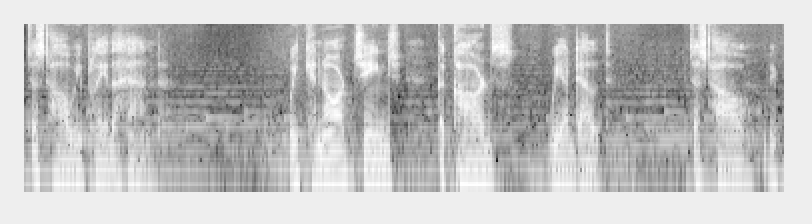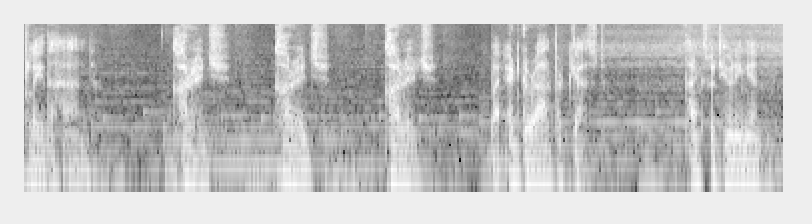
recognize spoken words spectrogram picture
just how we play the hand. We cannot change the cards we are dealt, just how we play the hand. Courage, courage, courage by Edgar Albert Guest. Thanks for tuning in.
